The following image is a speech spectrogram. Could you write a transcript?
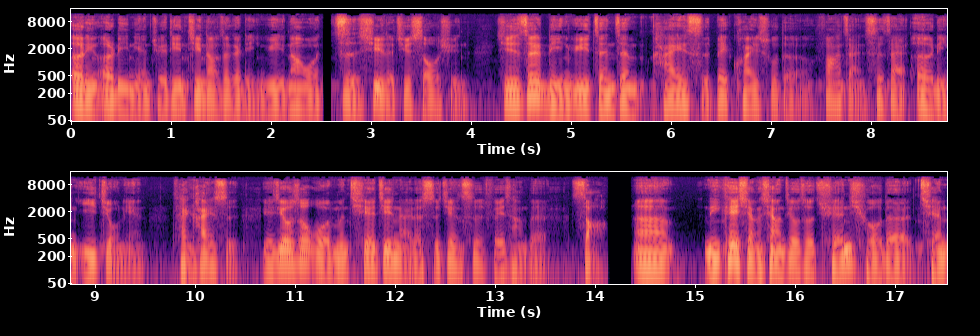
二零二零年决定进到这个领域，然后我仔细的去搜寻，其实这个领域真正开始被快速的发展是在二零一九年才开始，也就是说我们切进来的时间是非常的早。那你可以想象，就是说，全球的前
